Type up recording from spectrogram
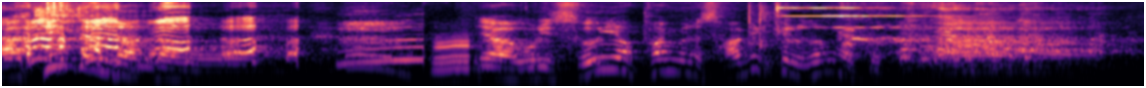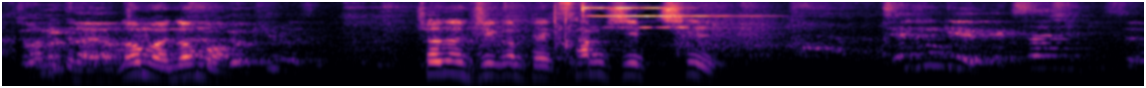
아, 진짜인 줄 안다고. 야, 우리 서희합하면 400kg 넘어갔겠다. 저니까요. 넘어 넘어. 몇 킬로 저는 지금 137. 체중계에 140이 있어요.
